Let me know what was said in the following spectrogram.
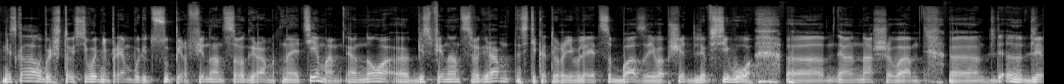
Не сказал бы, что сегодня прям будет супер финансово грамотная тема, но э, без финансовой грамотности, которая является базой вообще для всего э, нашего, э, для,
